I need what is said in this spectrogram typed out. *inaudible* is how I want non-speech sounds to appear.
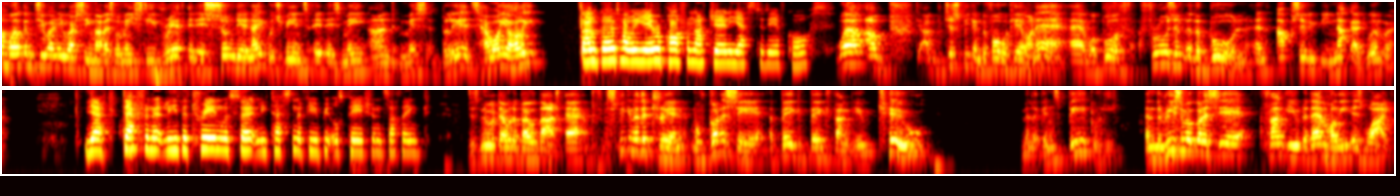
and welcome to NUFC Matters with me, Steve Wraith. It is Sunday night, which means it is me and Miss Blades. How are you, Holly? I'm good. How are you? Apart from that journey yesterday, of course. Well, I'm, I'm just speaking before we came on air. Uh, we're both frozen to the bone and absolutely knackered, weren't we? Yeah, definitely. The train was certainly testing a few people's patience, I think. There's no doubt about that. Uh, speaking of the train, we've got to say a big, big thank you to Milligan's Bakery. And the reason we've got to say thank you to them, Holly, is why?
